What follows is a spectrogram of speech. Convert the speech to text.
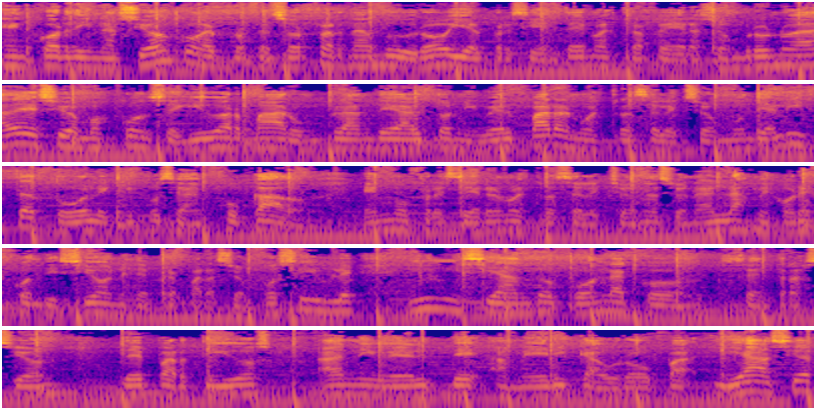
En coordinación con el profesor Fernando Duró y el presidente de nuestra federación Bruno Adesio hemos conseguido armar un plan de alto nivel para nuestra selección mundialista. Todo el equipo se ha enfocado en ofrecer a nuestra selección nacional las mejores condiciones de preparación posible, iniciando con la concentración de partidos a nivel de América, Europa y Asia,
